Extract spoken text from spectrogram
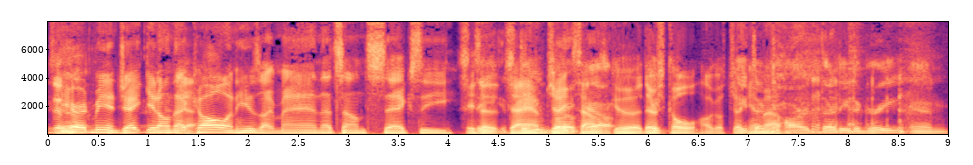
he heard me and Jake get on that Yeah. call, and he was like, "Man, that sounds sexy." He Steve- said, "Damn, Steve Jake broke sounds out. good." There's He- Cole. I'll go check he him took a out. hard 30 degree, and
